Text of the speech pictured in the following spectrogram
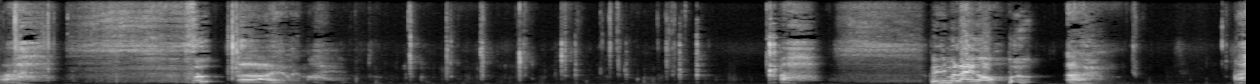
啊！哎呦我的妈！给你们来一口，啊啊，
